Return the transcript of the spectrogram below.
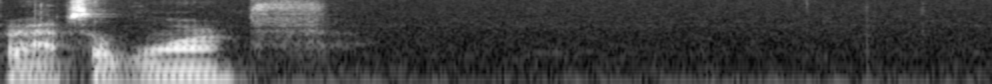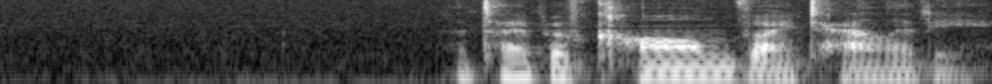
Perhaps a warmth, a type of calm vitality.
